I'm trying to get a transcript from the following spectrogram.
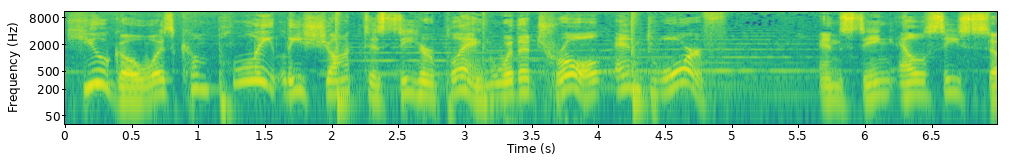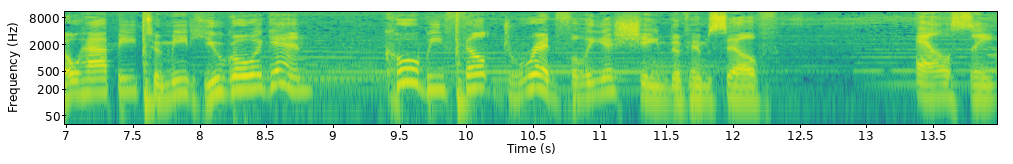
Hugo was completely shocked to see her playing with a troll and dwarf. And seeing Elsie so happy to meet Hugo again, Kobe felt dreadfully ashamed of himself. Elsie,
